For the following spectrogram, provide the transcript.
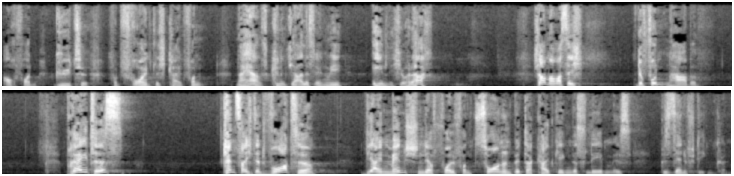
auch von Güte, von Freundlichkeit, von, naja, es klingt ja alles irgendwie ähnlich, oder? Schaut mal, was ich gefunden habe. Prätis kennzeichnet Worte, die einen Menschen, der voll von Zorn und Bitterkeit gegen das Leben ist, besänftigen können.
